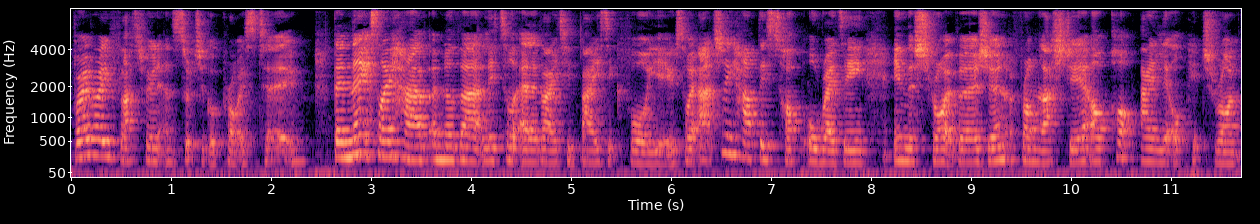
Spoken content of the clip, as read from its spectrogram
very, very flattering and such a good price too. Then next I have another little elevated basic for you. So I actually have this top already in the stripe version from last year. I'll pop a little picture on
